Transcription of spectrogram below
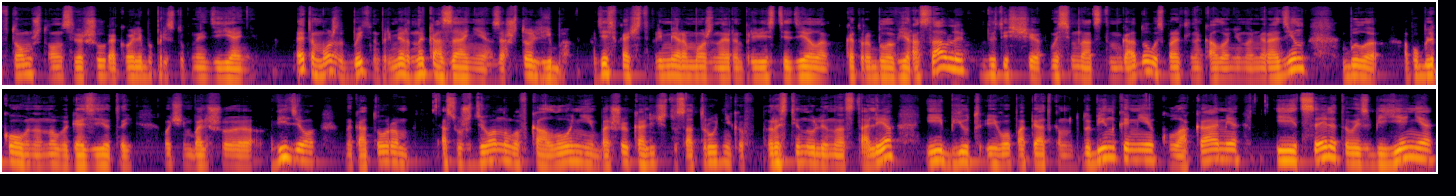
в том, что он совершил какое-либо преступное деяние. Это может быть, например, наказание за что-либо. Здесь в качестве примера можно, наверное, привести дело, которое было в Ярославле в 2018 году в исправительной колонии номер один. Было опубликовано новой газетой очень большое видео, на котором осужденного в колонии большое количество сотрудников растянули на столе и бьют его по пяткам дубинками, кулаками. И цель этого избиения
